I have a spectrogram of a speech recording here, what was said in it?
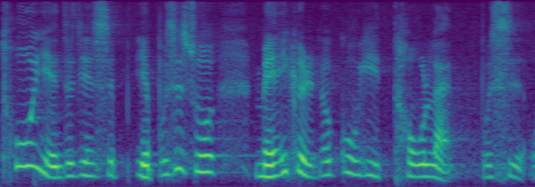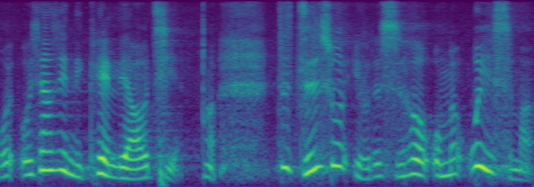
拖延这件事，也不是说每一个人都故意偷懒，不是。我我相信你可以了解啊。这只是说有的时候我们为什么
